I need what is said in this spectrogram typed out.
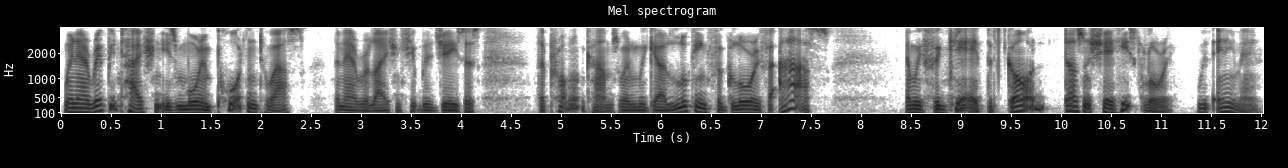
when our reputation is more important to us than our relationship with Jesus. The problem comes when we go looking for glory for us and we forget that God doesn't share his glory with any man,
